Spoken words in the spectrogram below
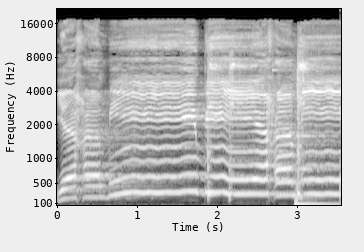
يا حبيبي يا حبيبي.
